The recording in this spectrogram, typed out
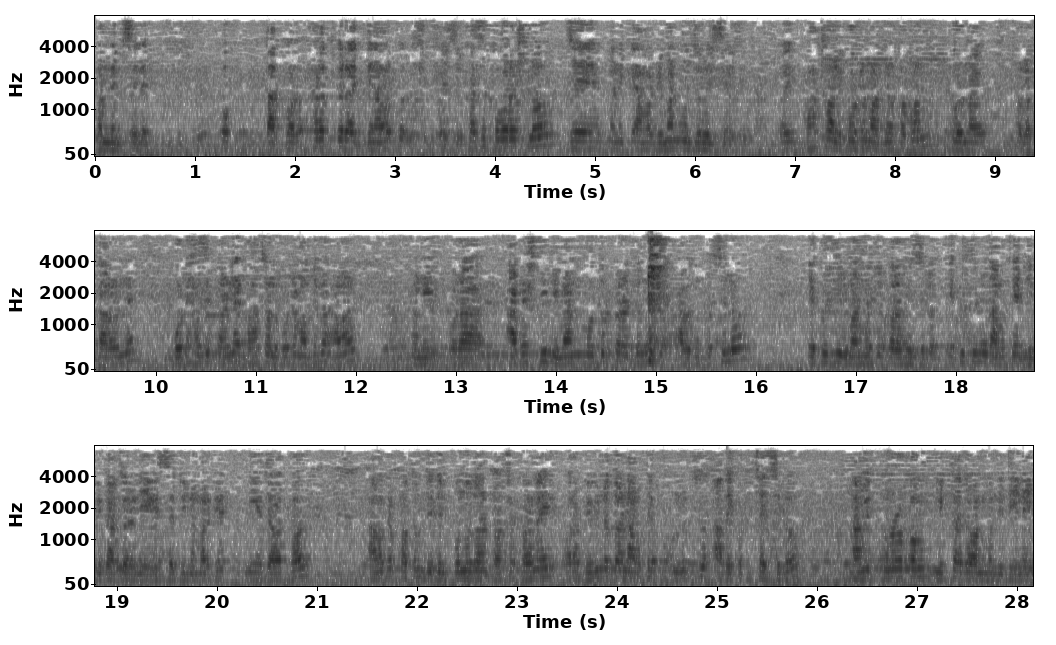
কন্ডেম সেলে তারপর হঠাৎ করে একদিন আমার কাছে খবর আসলো যে মানে কি আমার রিমান্ড মঞ্জুর হয়েছে। ওই ভার্চুয়াল কোর্টের মাধ্যমে তখন করোনা চলার কারণে কোর্টে হাজির কারণে ভার্চুয়াল কোর্টের মাধ্যমে আমার মানে ওরা আঠাশ দিন রিমান্ড মঞ্জুর করার জন্য আবেদন করছিল। একুশ দিন মঞ্জুর করা হয়েছিল। একুশ দিনে আমাকে ডিবি কার্যালয়ে নিয়ে গেছে, দুই নম্বর গেট নিয়ে যাওয়ার পর আমাকে প্রথম দুই দিন পনেরো ধরনের টর্চার করা নেই। ওরা বিভিন্ন ধরনের আমাকে অন্য কিছু আদায় করতে চাইছিল। আমি কোন রকম মিথ্যা জবানবন্দি দিই নাই।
